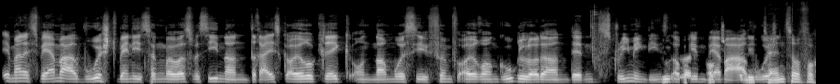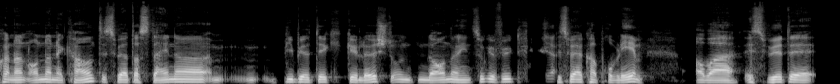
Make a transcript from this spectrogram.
ich meine, es wäre mir auch wurscht, wenn ich, sagen wir, was weiß ich, dann 30 Euro kriege und dann muss ich 5 Euro an Google oder an den Streamingdienst abgeben, wäre mir auch Lizenz wurscht. einfach an einen anderen Account, das wäre aus deiner Bibliothek gelöscht und in der anderen hinzugefügt. Ja. Das wäre kein Problem. Aber es würde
